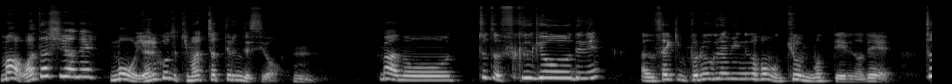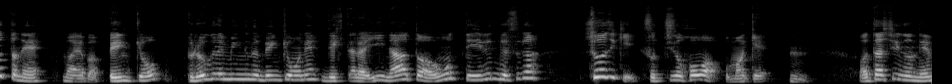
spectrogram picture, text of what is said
まあ私はねもうやること決まっちゃってるんですよ。うん、まああのちょっと副業でねあの最近プログラミングの方も興味持っているのでちょっとねまあやっぱ勉強プログラミングの勉強もねできたらいいなとは思っているんですが正直そっちの方はおまけ。うん、私の年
